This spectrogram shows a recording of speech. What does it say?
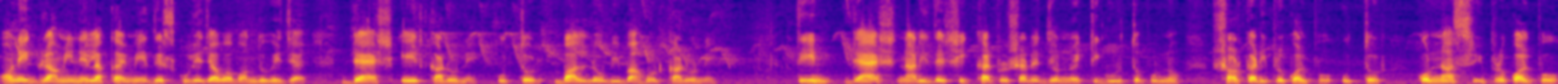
অনেক গ্রামীণ এলাকায় মেয়েদের স্কুলে যাওয়া বন্ধ হয়ে যায় ড্যাশ এর কারণে। উত্তর, বাল্য বিবাহর কারণে। তিন, ড্যাশ নারীদের শিক্ষার প্রসারের জন্য একটি গুরুত্বপূর্ণ সরকারি প্রকল্প। উত্তর, কন্যাশ্রী প্রকল্প।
